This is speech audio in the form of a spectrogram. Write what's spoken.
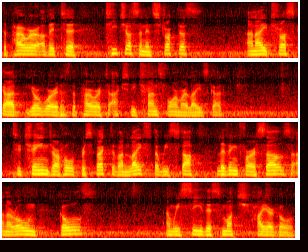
the power of it to teach us and instruct us. And I trust, God, your word has the power to actually transform our lives, God, to change our whole perspective on life, that we stop living for ourselves and our own goals, and we see this much higher goal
